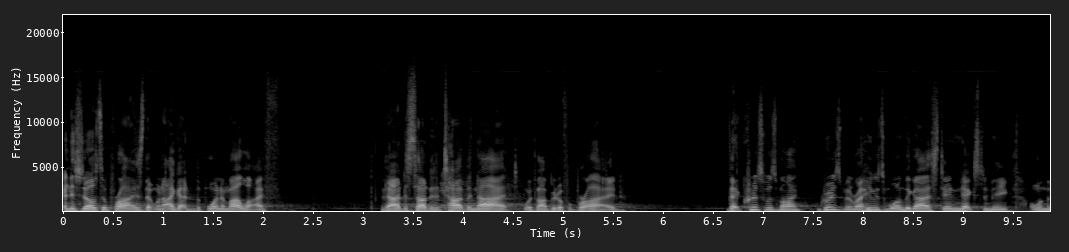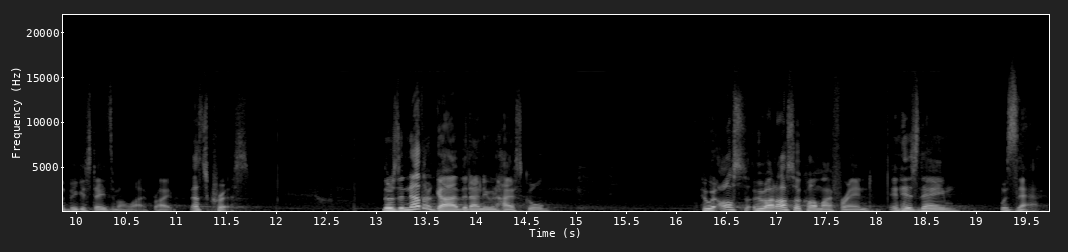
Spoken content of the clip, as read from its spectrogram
And it's no surprise that when I got to the point in my life that I decided to tie the knot with my beautiful bride, that Chris was my groomsman, right? He was one of the guys standing next to me on one of the biggest days of my life, right? That's Chris. There's another guy that I knew in high school who, also, who I'd also call my friend, and his name was Zach.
